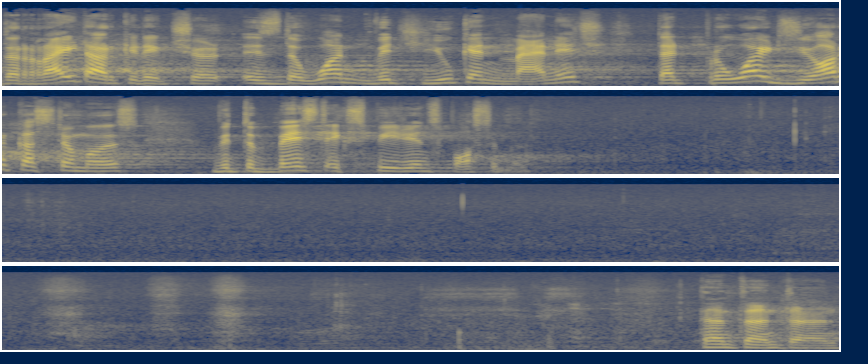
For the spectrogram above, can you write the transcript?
the right architecture is the one which you can manage that provides your customers with the best experience possible. Dun, dun, dun.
